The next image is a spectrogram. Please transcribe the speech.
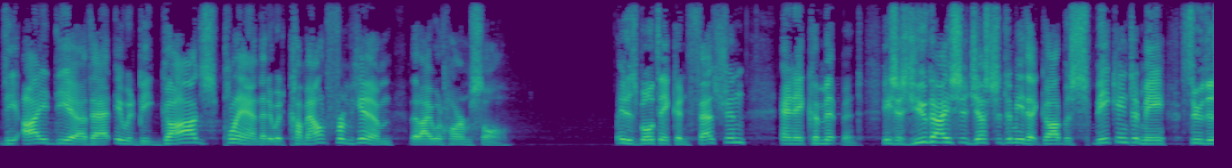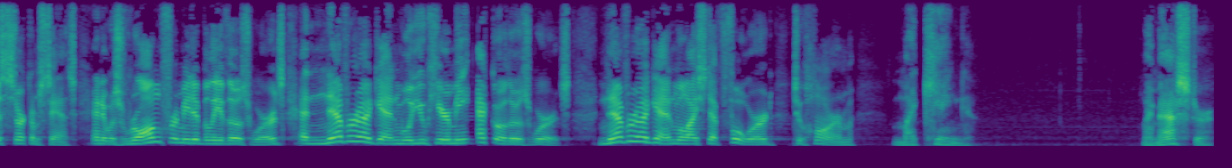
The idea that it would be God's plan, that it would come out from him that I would harm Saul. It is both a confession and a commitment. He says, You guys suggested to me that God was speaking to me through this circumstance, and it was wrong for me to believe those words, and never again will you hear me echo those words. Never again will I step forward to harm my king, my master,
